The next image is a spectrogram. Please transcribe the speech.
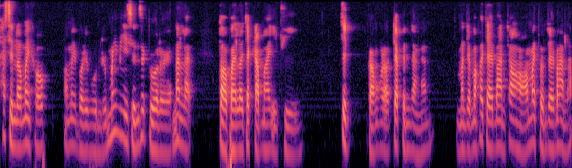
ถ้าศีลเราไม่ครบเราไม่บริบูรณ์หรือไม่มีศีลสักตัวเลย นั่นแหละ ต่อไปเราจะกลับมาอีกที จิตของเราจะเป็นอย่างนั้น มันจะไม่เข้าใจบ้านช่องหอไม่สนใจบ้านละ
